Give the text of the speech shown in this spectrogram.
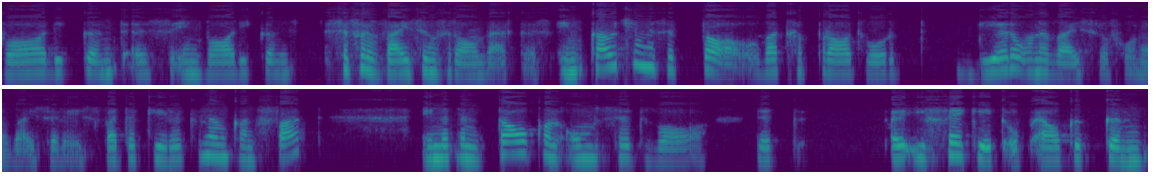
waar die kind is en waar die kind se verwysingsraamwerk is. En coaching is 'n taal wat gepraat word deur 'n onderwyser of onderwyseres wat 'n kurrikulum kan vat en dit in taal kan omsit waar dit 'n effek het op elke kind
